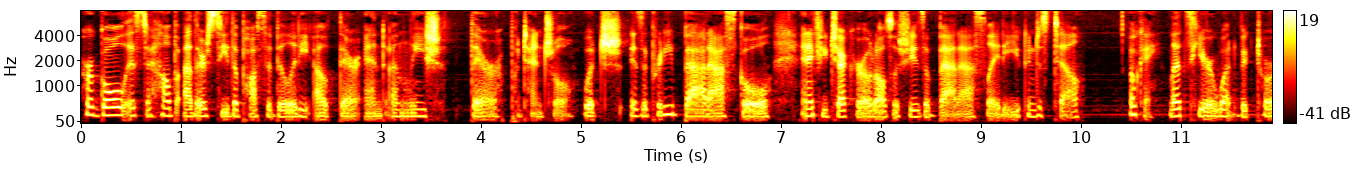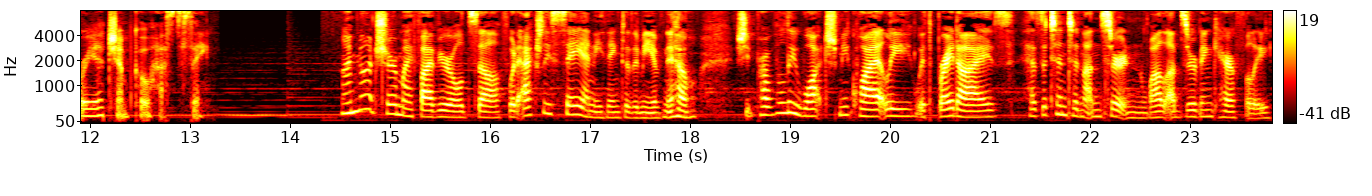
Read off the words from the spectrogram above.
Her goal is to help others see the possibility out there and unleash their potential, which is a pretty badass goal. And if you check her out, also, she's a badass lady. You can just tell. Okay, let's hear what Victoria Chemko has to say. I'm not sure my five year old self would actually say anything to the me of now. She'd probably watch me quietly, with bright eyes, hesitant and uncertain, while observing carefully.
